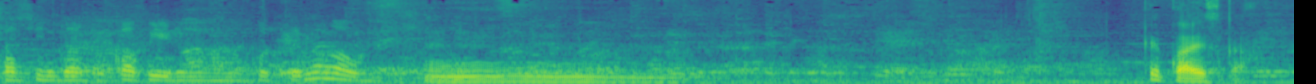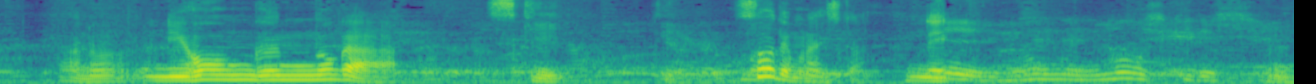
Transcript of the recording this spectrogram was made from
写真だとかフィルムが残ってるのが多いですうーん。結構あれですか？あの日本軍のが好きそうでもないですか？でね日本軍も好きですし、いろいろ。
